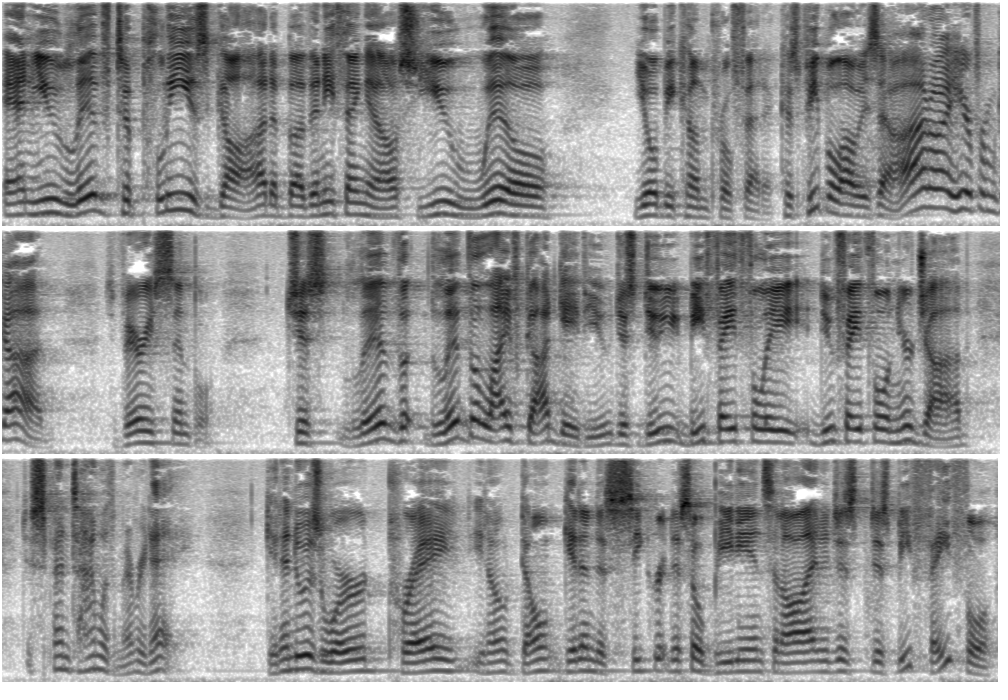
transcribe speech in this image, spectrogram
and you live to please God above anything else, you will you'll become prophetic. Because people always say, How do I hear from God? It's very simple. Just live the, live the life God gave you. Just do be faithfully, do faithful in your job. Just spend time with Him every day. Get into His Word, pray. You know, don't get into secret disobedience and all that. I mean, just just be faithful.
